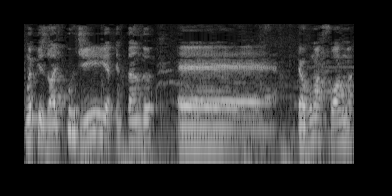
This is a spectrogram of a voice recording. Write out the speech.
um episódio por dia, tentando é, de alguma forma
